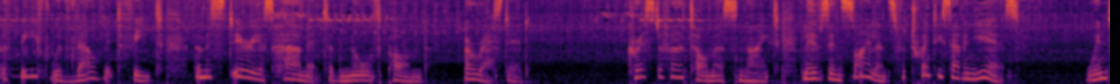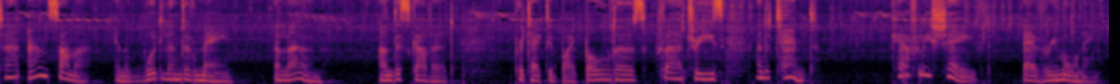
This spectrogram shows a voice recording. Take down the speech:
The thief with velvet feet, the mysterious hermit of North Pond, arrested. Christopher Thomas Knight lives in silence for 27 years, winter and summer, in the woodland of Maine, alone, undiscovered, protected by boulders, fir trees, and a tent, carefully shaved every morning.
